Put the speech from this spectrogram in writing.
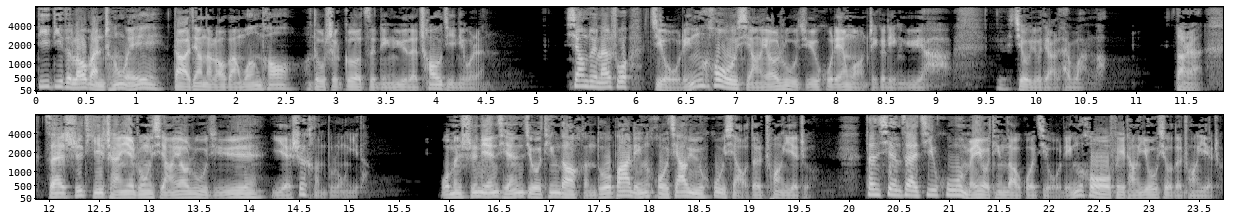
滴滴的老板程维，大疆的老板汪涛，都是各自领域的超级牛人。相对来说，九零后想要入局互联网这个领域啊，就有点太晚了。当然，在实体产业中想要入局也是很不容易的。我们十年前就听到很多八零后家喻户晓的创业者，但现在几乎没有听到过九零后非常优秀的创业者。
